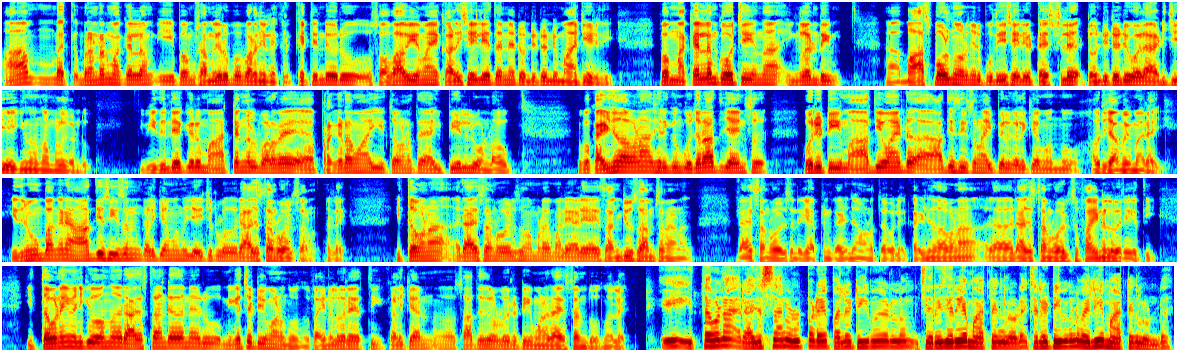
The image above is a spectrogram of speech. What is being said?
ആ ബ്രണ്ടൻ മക്കെല്ലാം ഈ ഇപ്പം ഷമീർ ഇപ്പോൾ പറഞ്ഞില്ലേ ക്രിക്കറ്റിന്റെ ഒരു സ്വാഭാവികമായ കളിശൈലിയെ തന്നെ ട്വന്റി ട്വന്റി മാറ്റി എഴുതി. ഇപ്പം മക്കെല്ലാം കോച്ച് ചെയ്യുന്ന ഇംഗ്ലണ്ട് ടീം ബാസ്ബോൾ എന്ന് പറഞ്ഞൊരു പുതിയ ശൈലി ടെസ്റ്റിൽ ട്വന്റി ട്വന്റി പോലെ അടിച്ച് ജയിക്കുന്നത് നമ്മൾ കണ്ടു. ഇപ്പോൾ ഇതിന്റെയൊക്കെ ഒരു മാറ്റങ്ങൾ വളരെ പ്രകടമായി ഇത്തവണത്തെ ഐ പി എല്ലിലും ഉണ്ടാവും. ഇപ്പോൾ കഴിഞ്ഞ തവണ ശരിക്കും ഗുജറാത്ത് ജയൻസ് ഒരു ടീം ആദ്യമായിട്ട് ആദ്യ സീസൺ ഐ പി എൽ കളിക്കാൻ വന്നു അവർ ചാമ്പ്യന്മാരായി. ഇതിനു മുമ്പ് അങ്ങനെ ആദ്യ സീസൺ കളിക്കാൻ വന്ന് ജയിച്ചിട്ടുള്ളത് രാജസ്ഥാൻ റോയൽസാണ് അല്ലേ? ഇത്തവണ രാജസ്ഥാൻ റോയൽസ് നമ്മുടെ മലയാളിയായ സഞ്ജു സാംസൺ ആണ് രാജസ്ഥാൻ റോയൽസിന്റെ ക്യാപ്റ്റൻ കഴിഞ്ഞ തവണത്തെ പോലെ. കഴിഞ്ഞ തവണ രാജസ്ഥാൻ റോയൽസ് ഫൈനൽ വരെ എത്തി. ഇത്തവണയും എനിക്ക് തോന്നുന്നത് രാജസ്ഥാന്റെ തന്നെ ഒരു മികച്ച ടീമാണെന്ന് തോന്നുന്നു. ഫൈനൽ വരെ എത്തി കളിക്കാൻ സാധ്യതയുള്ള ഒരു ടീമാണ് രാജസ്ഥാൻ തോന്നുന്നു അല്ലേ? ഈ ഇത്തവണ രാജസ്ഥാൻ ഉൾപ്പെടെ പല ടീമുകളിലും ചെറിയ ചെറിയ മാറ്റങ്ങളോടെ ചില ടീമുകൾ വലിയ മാറ്റങ്ങളുണ്ട്.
